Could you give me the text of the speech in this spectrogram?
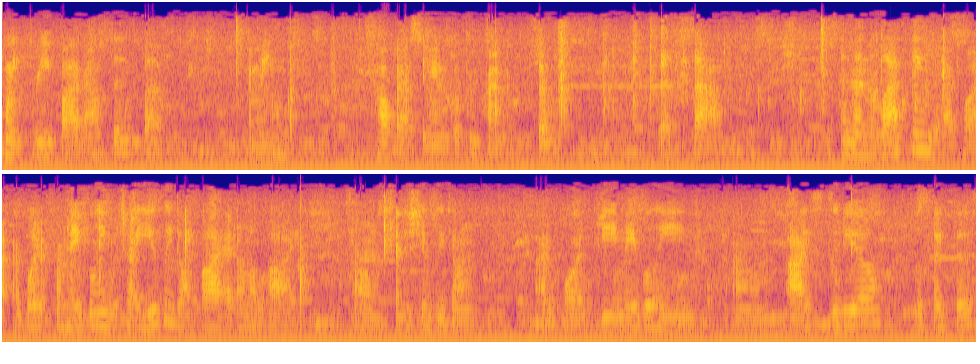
0.35 ounces, but I mean, how fast are you going to go through primer? So, that's that. And then the last thing that I bought, I bought it from Maybelline, which I usually don't buy. I don't know why. Um, I just usually don't. I the Maybelline um, Eye Studio. Looks like this.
